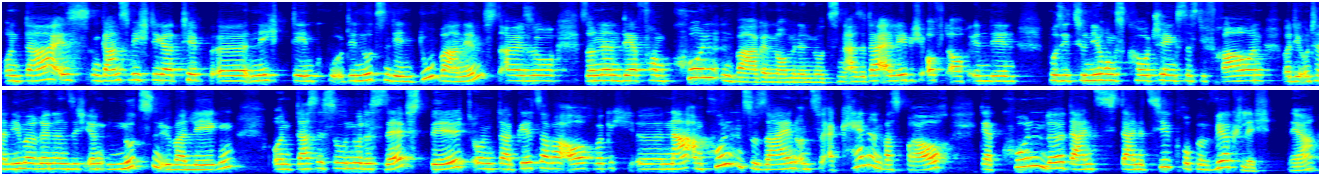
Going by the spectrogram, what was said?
Und da ist ein ganz wichtiger Tipp, äh, nicht den, den Nutzen, den du wahrnimmst, also, sondern der vom Kunden wahrgenommene Nutzen. Also da erlebe ich oft auch in den Positionierungscoachings, dass die Frauen oder die Unternehmerinnen sich irgendeinen Nutzen überlegen und das ist so nur das Selbstbild. Und da gilt es aber auch wirklich äh, nah am Kunden zu sein und zu erkennen, was braucht der Kunde, dein, deine Zielgruppe wirklich. Ja.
